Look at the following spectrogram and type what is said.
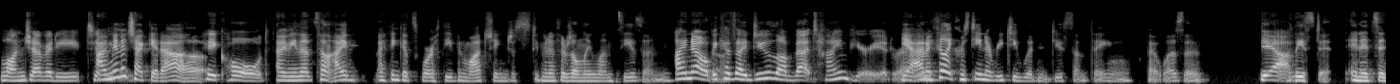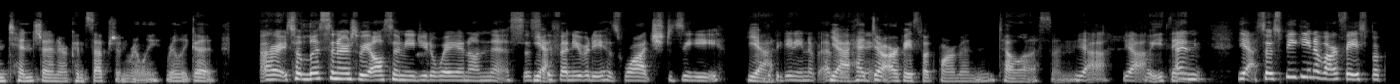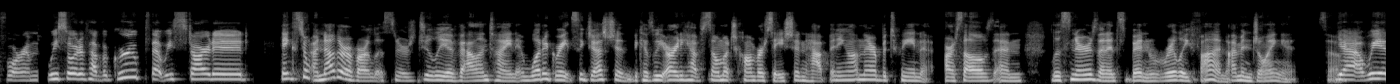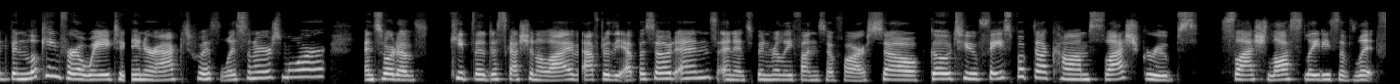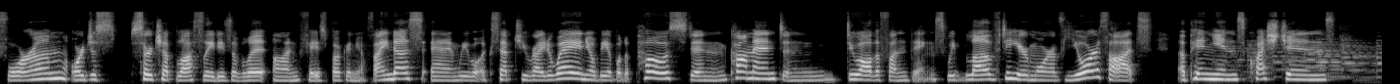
longevity to I'm going to check it out. Take hold. I mean that's I I think it's worth even watching just even if there's only one season. I know so. because I do love that time period, right? Yeah, and I feel like Christina Ricci wouldn't do something that wasn't yeah, at least in its intention or conception really really good. All right, so listeners, we also need you to weigh in on this. yeah. If anybody has watched Z yeah the beginning of everything. yeah head to our facebook forum and tell us and yeah yeah what you think and yeah so speaking of our facebook forum we sort of have a group that we started Thanks to another of our listeners, Julia Valentine. And what a great suggestion because we already have so much conversation happening on there between ourselves and listeners. And it's been really fun. I'm enjoying it. So, yeah, we had been looking for a way to interact with listeners more and sort of keep the discussion alive after the episode ends. And it's been really fun so far. So go to facebook.com slash groups slash Lost Ladies of Lit forum, or just search up Lost Ladies of Lit on Facebook and you'll find us and we will accept you right away and you'll be able to post and comment and do all the fun things. We'd love to hear more of your thoughts, opinions, questions,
